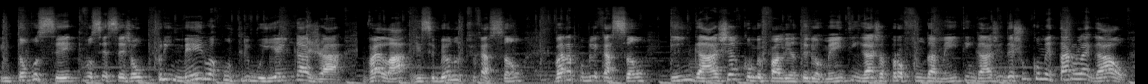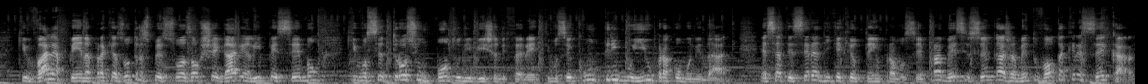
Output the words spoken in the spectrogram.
Então você, que você seja o primeiro a contribuir, a engajar. Vai lá, recebeu a notificação, vai na publicação e engaja, como eu falei anteriormente, engaja profundamente, engaja e deixa um comentário legal, que vale a pena para que as outras pessoas ao chegarem ali percebam que você trouxe um ponto de vista diferente, que você contribuiu para a comunidade. Essa é a terceira dica que eu tenho para você, para ver se o seu engajamento volta a crescer, cara.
